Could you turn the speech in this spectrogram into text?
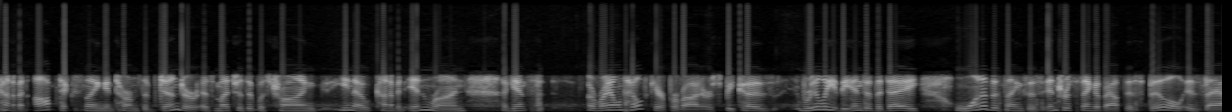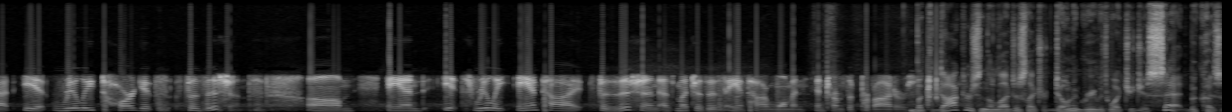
kind of an optics thing in terms of gender as much as it was trying, you know, kind of an in run against around healthcare providers because really at the end of the day one of the things that's interesting about this bill is that it really targets physicians um, and it's really anti-physician as much as it's anti-woman in terms of providers But the doctors in the legislature don't agree with what you just said because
